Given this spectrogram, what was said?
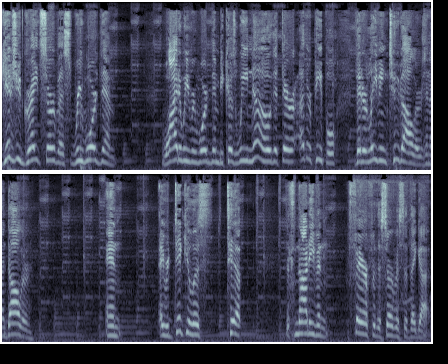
gives you great service, reward them. Why do we reward them? Because we know that there are other people that are leaving $2 and a dollar and a ridiculous tip that's not even fair for the service that they got.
